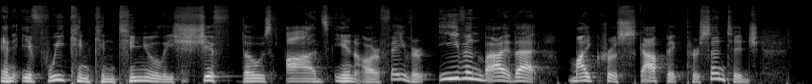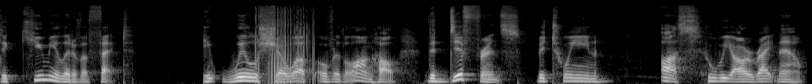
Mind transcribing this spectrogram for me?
And if we can continually shift those odds in our favor, even by that microscopic percentage, the cumulative effect, it will show up over the long haul. The difference between us, who we are right now,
